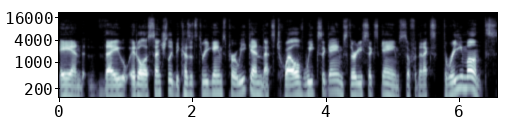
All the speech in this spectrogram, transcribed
And they it'll essentially because it's three games per weekend. That's 12 weeks of games, 36 games. So for the next three months,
